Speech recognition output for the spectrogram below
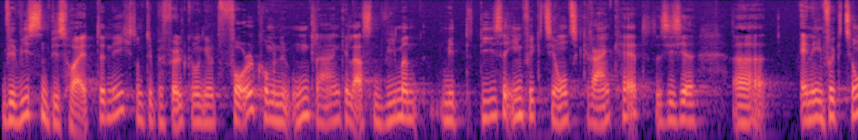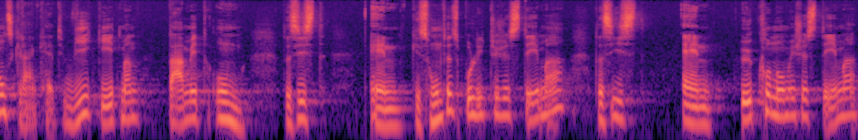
wir wissen bis heute nicht und die Bevölkerung wird vollkommen im Unklaren gelassen, wie man mit dieser Infektionskrankheit, das ist ja äh, eine Infektionskrankheit, wie geht man damit um? Das ist ein gesundheitspolitisches Thema, das ist ein ökonomisches Thema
